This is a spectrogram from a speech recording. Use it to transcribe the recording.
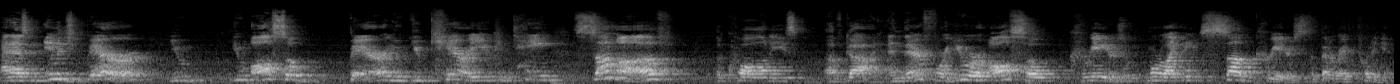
And as an image bearer, you, you also bear, you, you carry, you contain some of the qualities of God. And therefore, you are also creators, more likely sub creators, is a better way of putting it.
